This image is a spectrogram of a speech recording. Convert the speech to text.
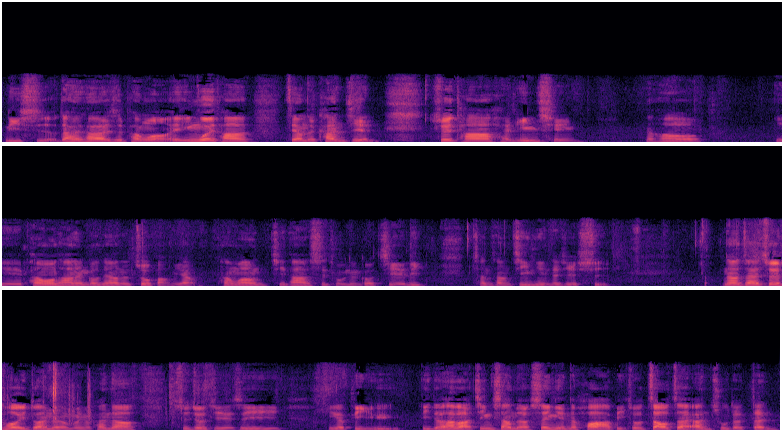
离世了，但是他还是盼望，诶，因为他这样的看见，所以他很殷勤，然后也盼望他能够这样的做榜样，盼望其他的使徒能够竭力，常常纪念这些事。那在最后一段呢，我们有看到十九节是以一个比喻，彼得他把经上的深言的话比作照在暗处的灯。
